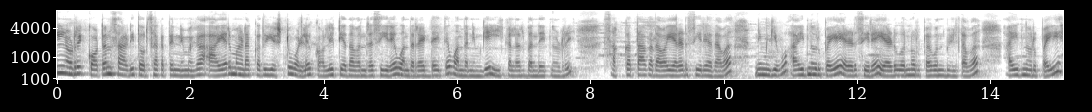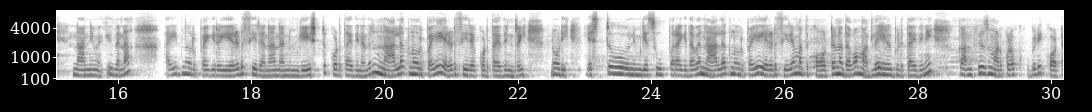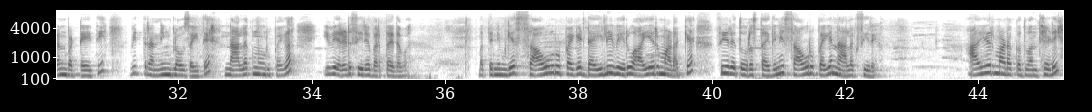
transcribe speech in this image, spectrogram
ಇಲ್ಲಿ ನೋಡ್ರಿ ಕಾಟನ್ ಸಾಡಿ ತೋರ್ಸಾಕತ್ತೇನೆ ನಿಮಗೆ. ಆಯರ್ ಮಾಡಕ್ಕದು ಎಷ್ಟು ಒಳ್ಳೆ ಕ್ವಾಲಿಟಿ ಅದಾವಂದ್ರೆ ಸೀರೆ. ಒಂದು ರೆಡ್ ಐತೆ, ಒಂದು ನಿಮಗೆ ಈ ಕಲರ್ ಬಂದೈತೆ ನೋಡ್ರಿ. ಸಖತ್ತಾಗಿ ಅದಾವ ಎರಡು ಸೀರೆ ಅದಾವ. ನಿಮ್ಗೆ ಇವು ಐದುನೂರು ರೂಪಾಯಿ, ಎರಡು ಸೀರೆ, ಎರಡು ಒಂದು ರೂಪಾಯಿ ಒಂದು ಬೀಳ್ತಾವ. ಐದುನೂರು ರೂಪಾಯಿ ನಾನು ನಿಮಗೆ ಇದನ್ನು ಐದುನೂರು ರೂಪಾಯಿಗಿರೋ ಎರಡು ಸೀರೆನ ನಾನು ನಿಮಗೆ ಎಷ್ಟು ಕೊಡ್ತಾ ಇದ್ದೀನಿ ಅಂದರೆ ನಾಲ್ಕುನೂರು ರೂಪಾಯಿಗೆ ಎರಡು ಸೀರೆ ಕೊಡ್ತಾ ಇದ್ದೀನಿ ರೀ ನೋಡಿ, ಎಷ್ಟು ನಿಮಗೆ ಸೂಪರ್ ಆಗಿದ್ದಾವೆ ನಾಲ್ಕುನೂರು ರೂಪಾಯಿಗೆ ಎರಡು ಸೀರೆ ಮತ್ತು ಕಾಟನ್ ಅದಾವ. ಮೊದಲೇ ಹೇಳಿಬಿಡ್ತಾ ಇದ್ದೀನಿ. ಕನ್ಫ್ಯೂಸ್ ಮಾಡ್ಕೊಳಕ್ಕೆ ಹೋಗ್ಬೇಡಿ. ಕಾಟನ್ ಬಟ್ಟೆ ಐತಿ ವಿತ್ ರನ್ನಿಂಗ್ ಬ್ಲೌಸ್ ಐತೆ, ನಾಲ್ಕುನೂರು ರೂಪಾಯಿಗೆ ಇವೆರಡು ಸೀರೆ ಬರ್ತಾ ಇದ್ದಾವೆ ಮತ್ತು ನಿಮಗೆ ಸಾವಿರ ರೂಪಾಯಿಗೆ ಡೈಲಿ ವೇರು ಆಯರ್ ಮಾಡೋಕ್ಕೆ ಸೀರೆ ತೋರಿಸ್ತಾ ಇದ್ದೀನಿ, ಸಾವಿರ ರೂಪಾಯಿಗೆ ನಾಲ್ಕು ಸೀರೆ. ಆಯರ್ ಮಾಡೋಕ್ಕದು ಅಂಥೇಳಿ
